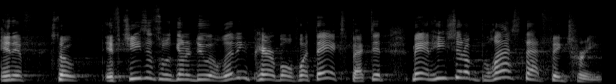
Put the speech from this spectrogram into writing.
And if so, if Jesus was going to do a living parable of what they expected, man, he should have blessed that fig tree.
